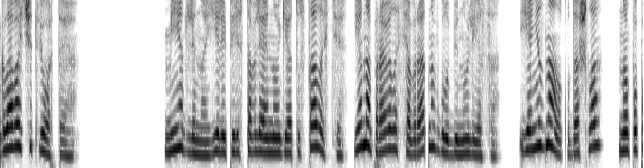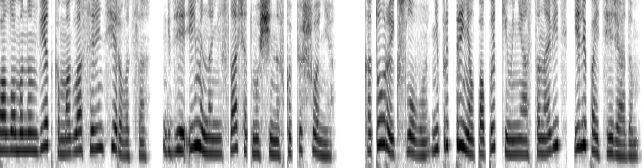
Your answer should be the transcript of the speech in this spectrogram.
Глава четвертая. Медленно, еле переставляя ноги от усталости, я направилась обратно в глубину леса. Я не знала, куда шла, но по поломанным веткам могла сориентироваться, где именно неслась от мужчины в капюшоне, который, к слову, не предпринял попытки меня остановить или пойти рядом.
